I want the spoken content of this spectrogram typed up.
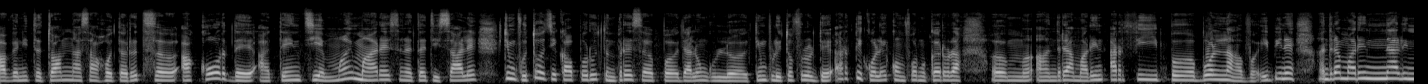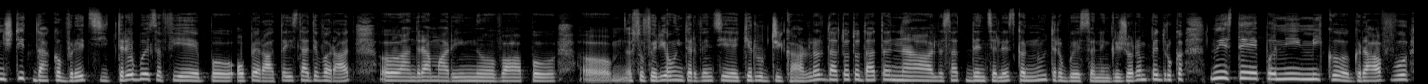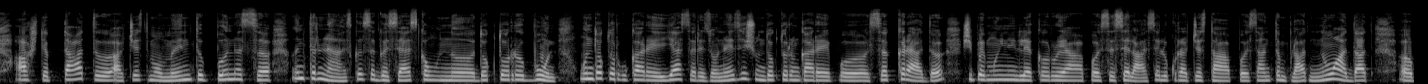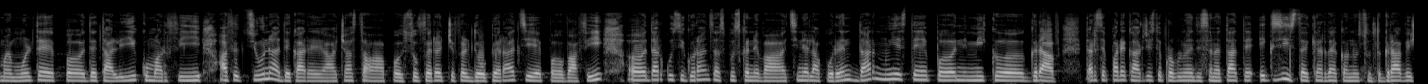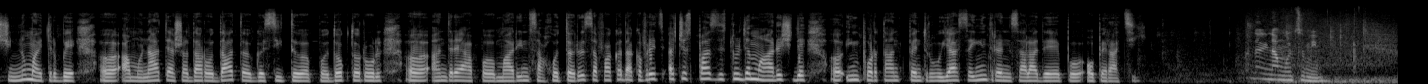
a venit toamna s-a hotărât să acorde atenție mai mare sănătății sale. Știm cu toții că a apărut în presă de-a lungul uh, timpului tot felul de articole conform cărora um, Andreea Marin ar fi bolnavă. Ei bine, Andreea Marin ne-a liniștit dacă vreți, trebuie să fie operată, este adevărat. Uh, Andreea Marin uh, va uh, suferi o intervenție chirurgicală, dar totodată ne-a lăsat de înțeles că nu trebuie să ne îngrijorăm pentru că nu este nimic grav. A așteptat acest moment până să întâlnească, să găsească un doctor bun, un doctor cu care ea să rezoneze și un doctor în care să creadă și pe mâinile căruia să se lase. Lucrul acesta s-a întâmplat, nu a dat mai multe detalii, cum ar fi afecțiunea de care aceasta suferă, ce fel de operație va fi, dar cu siguranță a spus că ne va ține la curent, dar nu este nimic grav. Dar se pare că aceste probleme de sănătate există, chiar dacă nu sunt grave și nu mai trebuie amânate, așadar odată găsit pe doctorul Andreea Marin s-a hotărât să facă, dacă vreți, acest pas destul de mare și de important pentru ea să intre în sala de operații. Darina, mulțumim!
